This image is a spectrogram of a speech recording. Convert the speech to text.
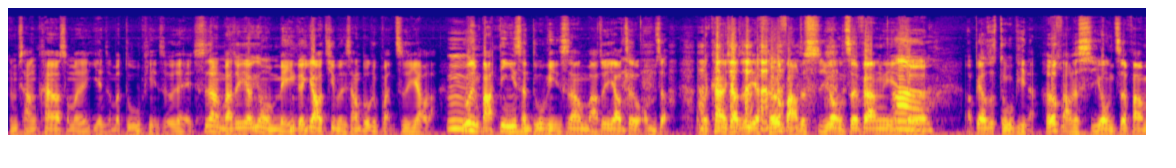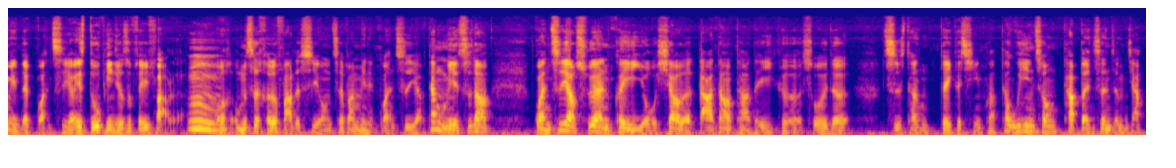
我们常看到什么演什么毒品，是不是？实际上麻醉药用的每一个药基本上都是管制药了。如果你把它定义成毒品，实际上麻醉药这个我们这我们开玩笑，这些合法的使用这方面的。啊，不要说毒品了，合法的使用这方面的管制药，因为毒品就是非法的。嗯，我我们是合法的使用这方面的管制药，但我们也知道，管制药虽然可以有效的达到它的一个所谓的止疼的一个情况，它无形中它本身怎么讲？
